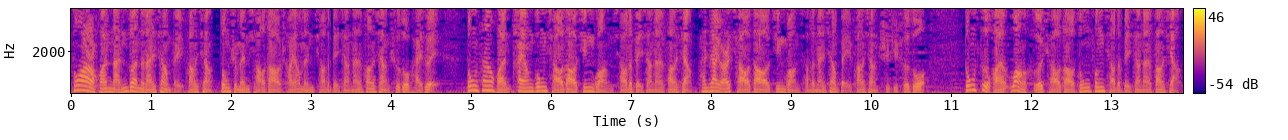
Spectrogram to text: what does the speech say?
东二环南段的南向北方向，东直门桥到朝阳门桥的北向南方向车多排队；东三环太阳宫桥到京广桥的北向南方向，潘家园桥到京广桥的南向北方向持续车多；东四环望河桥到东风桥的北向南方向，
